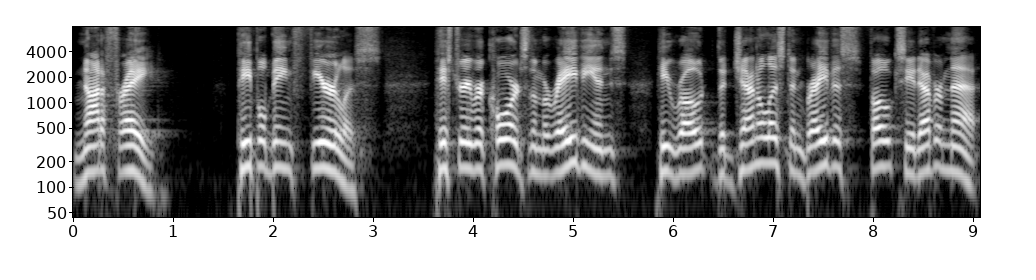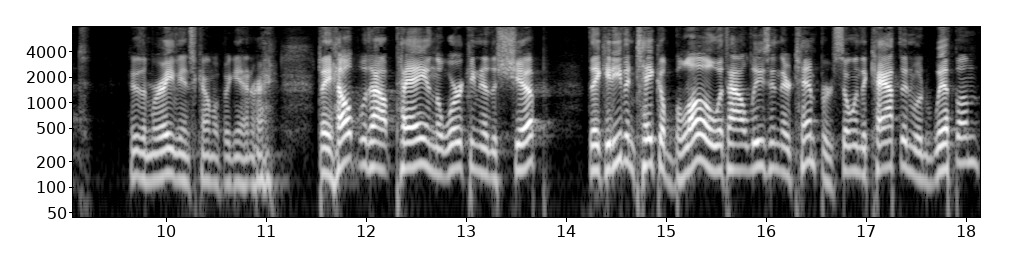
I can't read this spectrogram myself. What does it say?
not afraid, people being fearless. History records the Moravians he wrote, the gentlest and bravest folks he had ever met. Here the Moravians come up again, right? They helped without pay in the working of the ship. They could even take a blow without losing their temper. So when the captain would whip them,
